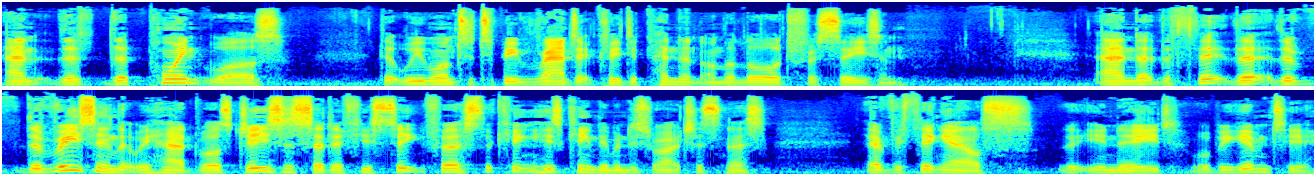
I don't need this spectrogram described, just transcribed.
And the, the point was that we wanted to be radically dependent on the Lord for a season. And the, th- the, the, the reasoning that we had was Jesus said, if you seek first the king, his kingdom and his righteousness, everything else that you need will be given to you.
